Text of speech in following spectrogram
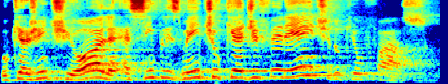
o que a gente olha é simplesmente o que é diferente do que eu faço,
